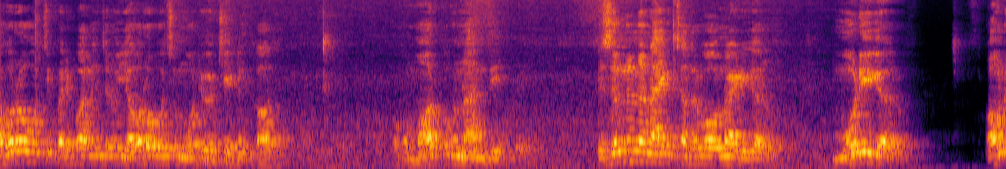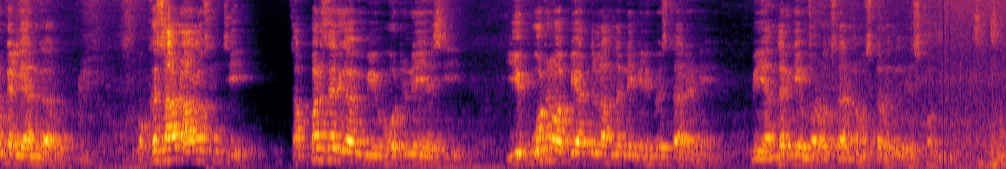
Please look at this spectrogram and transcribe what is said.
ఎవరో వచ్చి పరిపాలించడం ఎవరో వచ్చి మోటివేట్ చేయడం కాదు. ఒక మార్పుకు నాంది. విజన్నున్న నాయకుడు చంద్రబాబు నాయుడు గారు మోడీ గారు పవన్ కళ్యాణ్ గారు ఒక్కసారి ఆలోచించి తప్పనిసరిగా మీ ఓటుని వేసి ఈ కూటమి అభ్యర్థులు అందరినీ గెలిపిస్తారని మీ అందరికీ మరొకసారి నమస్కారం తెలియజేసుకుంటున్నాను.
